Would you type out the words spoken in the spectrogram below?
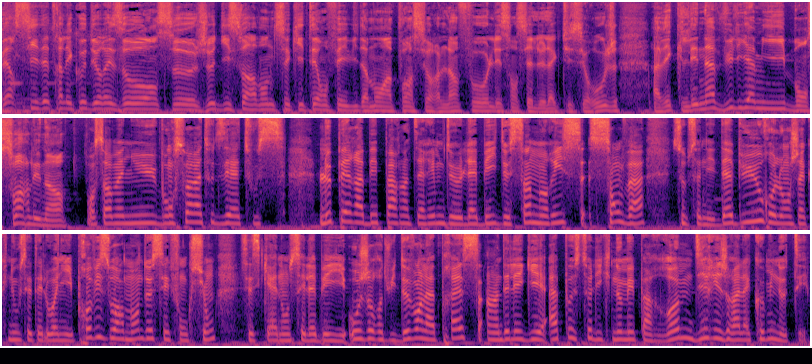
Merci d'être à l'écoute du réseau. En ce jeudi soir, avant de se quitter, on fait évidemment un point sur l'info, l'essentiel de l'actu sur rouge, avec Léna Vulliami. Bonsoir Léna. Bonsoir Manu, bonsoir à toutes et à tous. Le père abbé par intérim de l'abbaye de Saint-Maurice s'en va. Soupçonné d'abus, Roland Jacquenoux s'est éloigné provisoirement de ses fonctions. C'est ce qu'a annoncé l'abbaye aujourd'hui devant la presse. Un délégué apostolique nommé par Rome dirigera la communauté.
